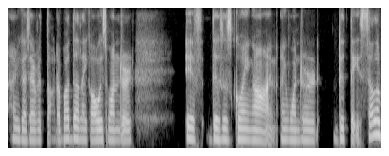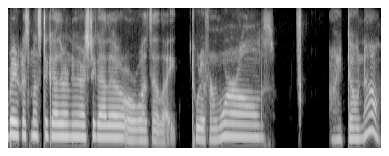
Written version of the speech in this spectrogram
Have you guys ever thought about that? Like, always wondered if this is going on. I wondered, did they celebrate Christmas together, New Year's together, or was it like two different worlds? I don't know.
